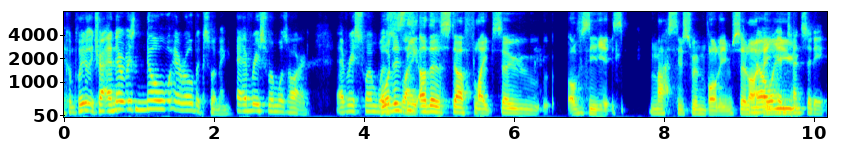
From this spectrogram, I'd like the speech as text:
completely tra- and there was no aerobic swimming. Every swim was hard. Every swim was What is like the other stuff like? So obviously it's massive swim volume. So like, no are you intensity,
